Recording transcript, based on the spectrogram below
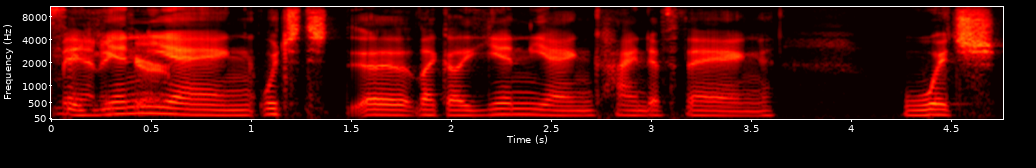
It's a yin yang, which uh, like a yin yang kind of thing. Which,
